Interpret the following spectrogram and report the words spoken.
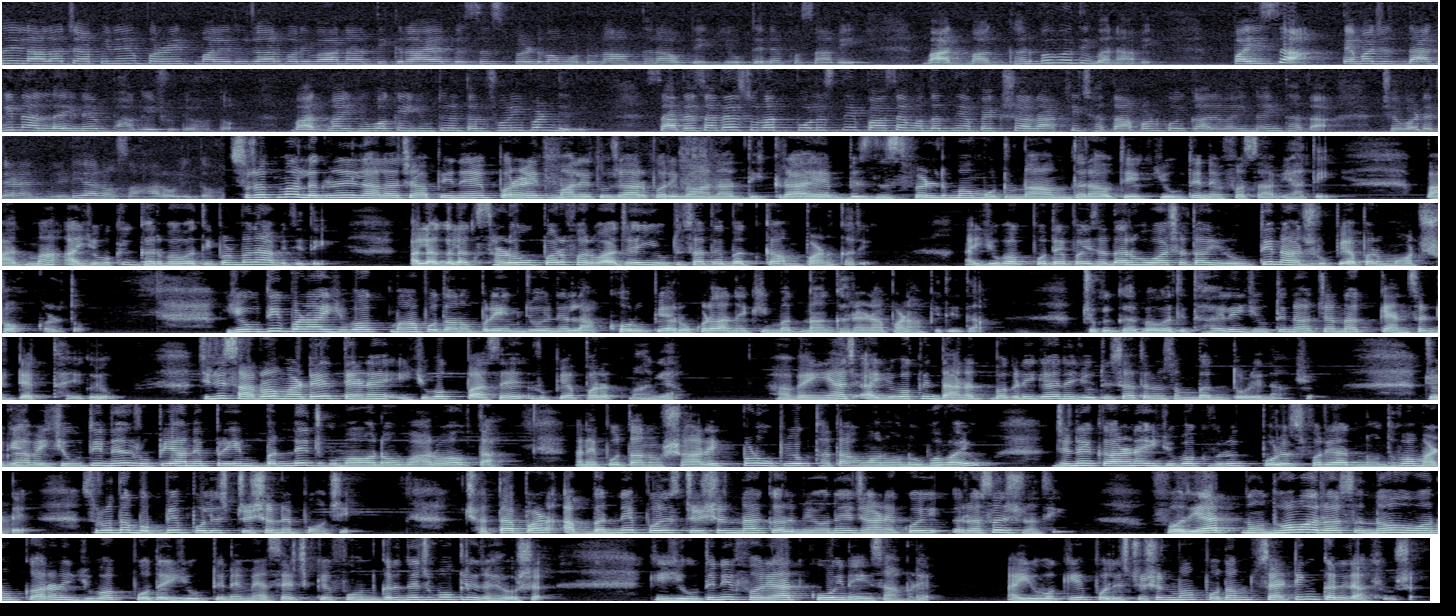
લગ્નની લાલચ આપીને પરણિત માલેતુજાર પરિવારના દીકરાએ બિઝનેસ ફિલ્ડમાં મોટું નામ ધરાવતી એક યુવતીને ફસાવી, બાદમાં ગર્ભવતી બનાવી. પૈસા તેમજ દાગીના લઈને ભાગી છૂટ્યો હતો. બાદમાં યુવકે યુવતીને તરછોડી પણ દીધી. સાથે સાથે સુરત પોલીસની પાસે મદદની અપેક્ષા રાખી છતાં પણ કોઈ કાર્યવાહી નહીં થતા. છેવટે તેણે મીડિયાનો સહારો લીધો. સુરતમાં લગ્નની લાલચ આપીને પરણિત માલેતુજાર પરિવારના દીકરાએ બિઝનેસ ફિલ્ડમાં મોટું નામ ધરાવતી એક યુવતીને ફસાવી હતી. બાદમાં આ યુવકે ગર્ભવતી પણ બનાવી દીધી. અલગ અલગ સ્થળો ઉપર ફરવા જઈ યુવતી સાથે બદકામ પણ કરી. આ યુવક પોતે પૈસાદાર હોવા છતાં યુવતીના જ રૂપિયા પર મોત શોખ કરતો. યુવતી પણ આ યુવકમાં પોતાનો પ્રેમ જોઈને લાખો રૂપિયા રોકડા અને કિંમતના ઘરેણાં પણ આપી દીધા. જોકે ગર્ભવતી થયેલી યુવતીને અચાનક કેન્સર ડિટેક્ટ થઈ ગયું, જેની સારવાર માટે તેણે યુવક પાસે રૂપિયા પરત માંગ્યા. હવે અહીંયા જ આ યુવકની દાનત બગડી ગઈ અને યુવતી સાથેનો સંબંધ તોડી નાખ્યો. જોકે હવે યુવતીને રૂપિયા અને પ્રેમ બંને જ ગુમાવવાનો વારો આવતા અને પોતાનો શારીરિક પણ ઉપયોગ થતા હોવાનું અનુભવાયું, જેને કારણે યુવક વિરુદ્ધ પોલીસ ફરિયાદ નોંધવા માટે સુરતના બબ્બે પોલીસ સ્ટેશને પહોંચી. છતાં પણ આ બંને પોલીસ સ્ટેશનના કર્મીઓને જાણે કોઈ રસ જ નથી. ફરિયાદ નોંધવામાં રસ ન હોવાનું કારણ યુવક પોતે યુવતીને મેસેજ કે ફોન કરીને જ મોકલી રહ્યો છે કે યુવતીની ફરિયાદ કોઈ નહીં સાંભળે. આ યુવકે પોલીસ સ્ટેશનમાં પોતાનું સેટિંગ કરી રાખ્યું છે.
